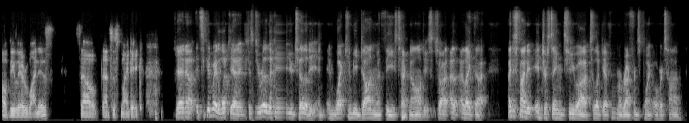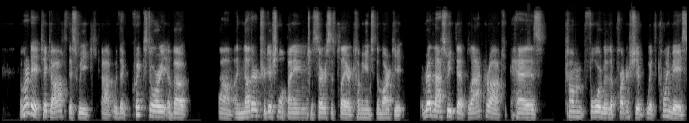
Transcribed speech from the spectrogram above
of the layer one is. So that's just my take. Yeah, no, it's a good way to look at it because you're really looking at utility and, and what can be done with these technologies. So I, I, I like that. I just find it interesting to uh, to look at from a reference point over time. I wanted to kick off this week uh, with a quick story about um, another traditional financial services player coming into the market. I read last week that BlackRock has come forward with a partnership with Coinbase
